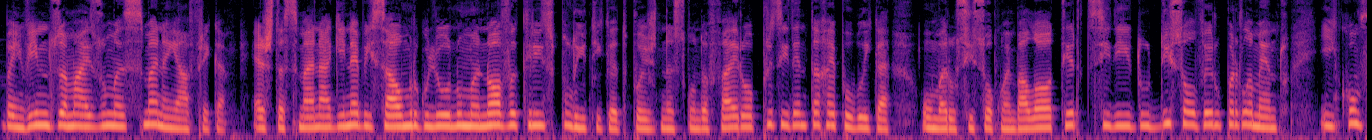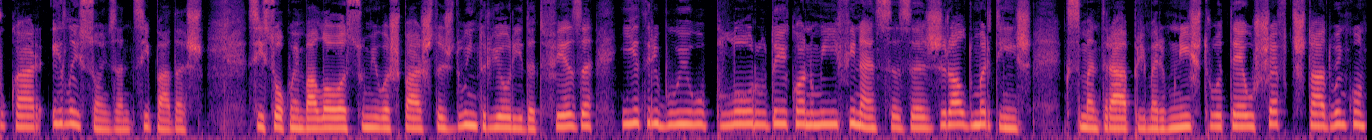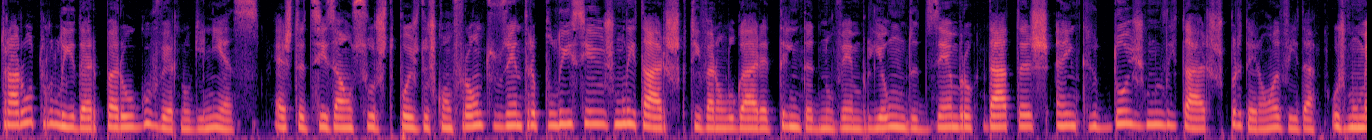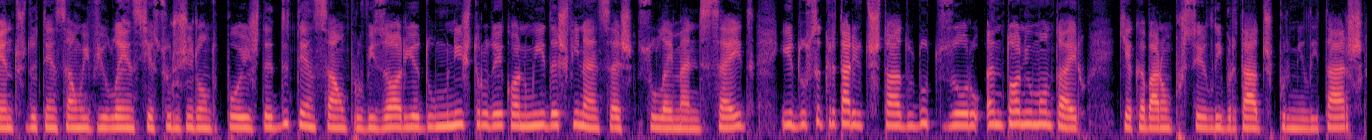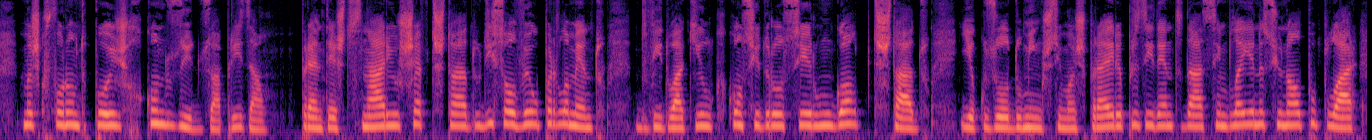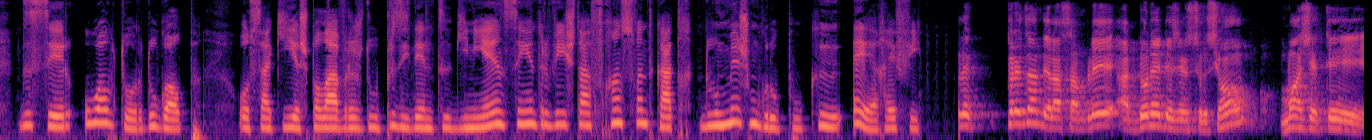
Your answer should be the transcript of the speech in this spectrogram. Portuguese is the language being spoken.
Bem-vindos a mais uma Semana em África. Esta semana, a Guiné-Bissau mergulhou numa nova crise política depois de, na segunda-feira, o Presidente da República, Umaru Sissoko Embaló, ter decidido dissolver o Parlamento e convocar eleições antecipadas. Sissoko Embaló assumiu as pastas do Interior e da Defesa e atribuiu o pelouro da Economia e Finanças a Geraldo Martins, que se manterá Primeiro-Ministro até o chefe de Estado encontrar outro líder para o governo guineense. Esta decisão surge depois dos confrontos entre a polícia e os militares que tiveram lugar a 30 de novembro e a 1 de dezembro, datas em que dois militares perderam a vida. Os momentos de tensão e violência surgiram depois da detenção provisória do ministro da Economia e das Finanças, Suleiman Said, e do secretário de Estado do Tesouro, António Monteiro, que acabaram por ser libertados por militares, mas que foram depois reconduzidos à prisão. Perante este cenário, o chefe de Estado dissolveu o Parlamento devido àquilo que considerou ser um golpe de Estado e acusou Domingos Simões Pereira, presidente da Assembleia Nacional Popular, de ser o autor do golpe. Ouça aqui as palavras do presidente guineense em entrevista à France 24, do mesmo grupo que a RFI. O presidente da Assembleia a donné des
